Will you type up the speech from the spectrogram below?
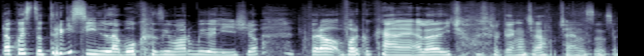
da questo trisillabo così morbido e liscio, però porco cane, allora diciamo che non c'è, cioè nel senso...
